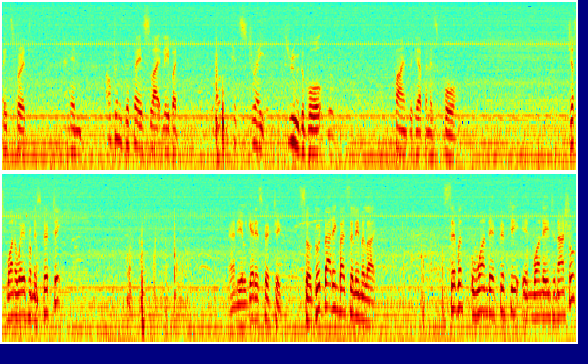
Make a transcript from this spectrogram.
waits for it, and then opens the face slightly, but hits straight through the ball. Finds the gap and it's four. Just one away from his 50. And he'll get his 50. So good batting by Saleem Elahi. Seventh one-day 50 in one-day internationals.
